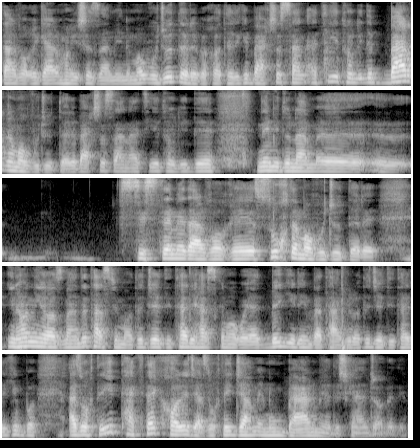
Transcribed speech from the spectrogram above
در واقع گرمایش زمین ما وجود داره به خاطری که بخش صنعتی تولید برق ما وجود داره. بخش صنعتی تولید نمی‌دونم سیستم در واقع سوخت ما وجود داره. اینها نیازمنده تصمیمات جدیتری هست که ما باید بگیریم و تغییرات جدیتری که. از عهده تک تک خارج از عهده جمعمون برمیادش که انجام بدیم.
